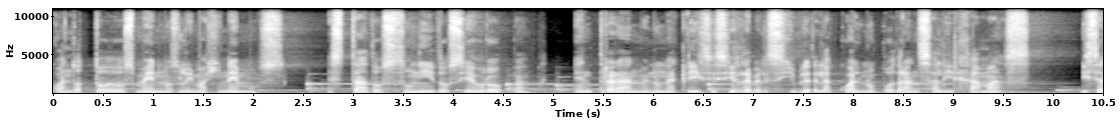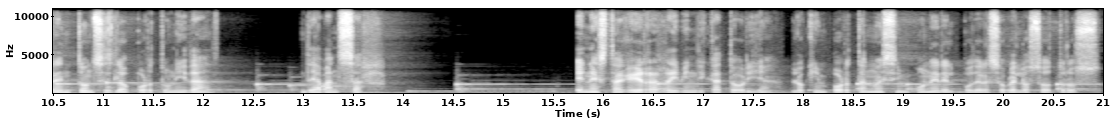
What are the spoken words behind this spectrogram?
cuando todos menos lo imaginemos, Estados Unidos y Europa entrarán en una crisis irreversible de la cual no podrán salir jamás y será entonces la oportunidad de avanzar. En esta guerra reivindicatoria, lo que importa no es imponer el poder sobre los otros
